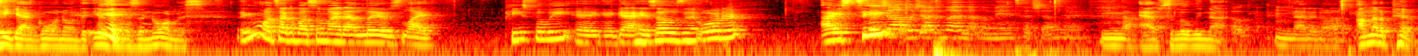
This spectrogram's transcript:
he got going on, the ism is enormous. If you want to talk about somebody that lives like peacefully and, and got his hoes in order, Ice would T. y'all, would y'all let another man touch your hair? Nah, Absolutely not. Okay. Mm, not at all. I'm not a pimp.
